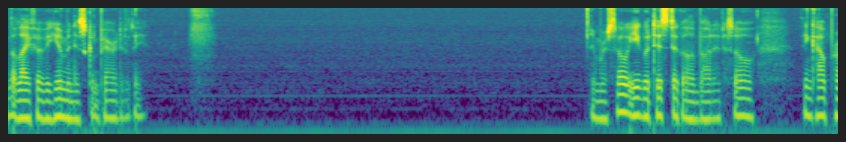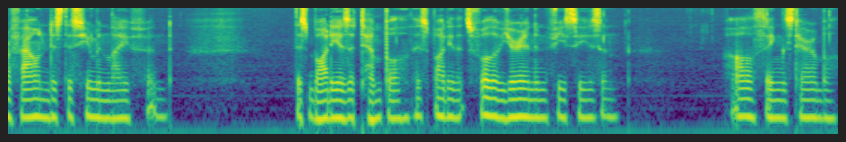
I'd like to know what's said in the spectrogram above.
the life of a human is comparatively. And we're so egotistical about it. So think how profound is this human life and this body is a temple, this body that's full of urine and feces and all things terrible.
